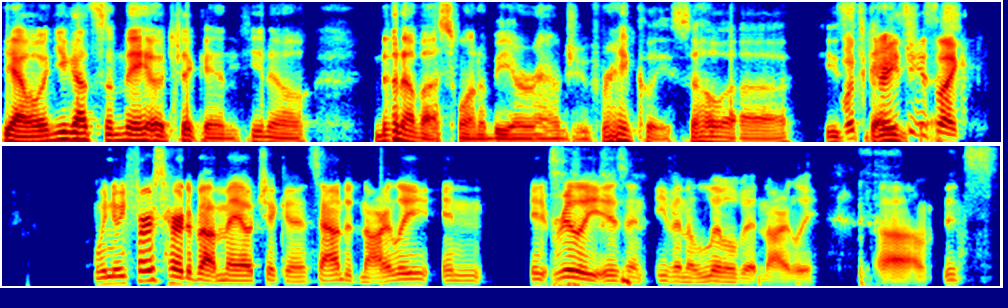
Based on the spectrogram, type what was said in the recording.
Yeah, when you got some mayo chicken, you know, none of us want to be around you, frankly. So uh he's What's crazy is like when we first heard about mayo chicken, it sounded gnarly, and it really isn't even a little bit gnarly. Um, it's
